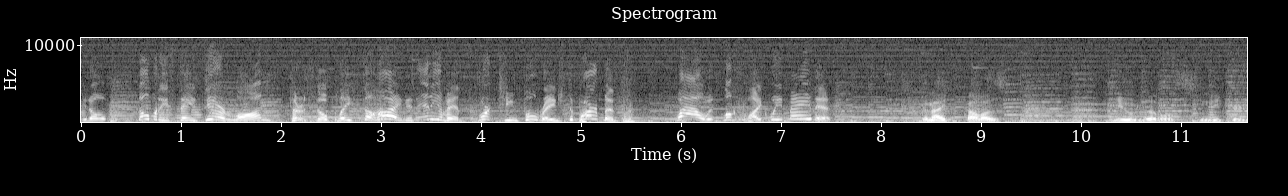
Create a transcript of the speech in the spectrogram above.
You know, nobody stays here long. There's no place to hide in any of Ed's 14 full-range departments. Wow, it looks like we made it. Good night, fellas. You little sneakers,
